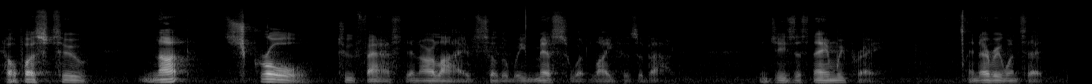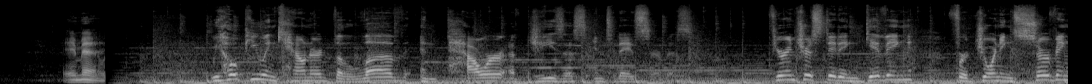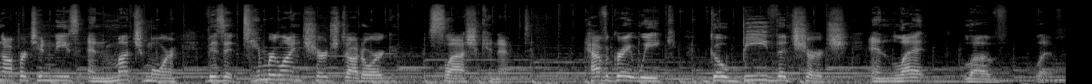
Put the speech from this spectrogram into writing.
Help us to not scroll too fast in our lives so that we miss what life is about. In Jesus' name we pray. And everyone said, Amen. We hope you encountered the love and power of Jesus in today's service. If you're interested in giving, for joining serving opportunities, and much more, visit timberlinechurch.org slash connect. Have a great week. Go be the church and let love live.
